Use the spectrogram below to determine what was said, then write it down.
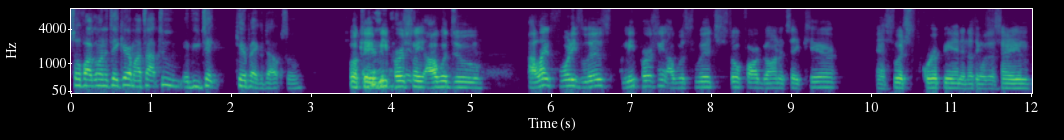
so far going to take care of my top two. If you take care package out, so Okay, me personally, I would do. I like 40's list. Me personally, I would switch so far gone and take care, and switch Scorpion and nothing was the same.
